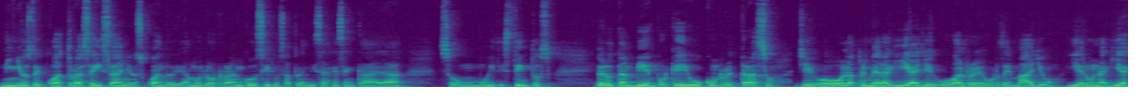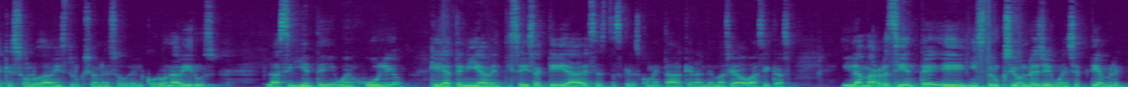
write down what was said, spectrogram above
niños de 4 a 6 años, cuando digamos los rangos y los aprendizajes en cada edad son muy distintos pero también porque llegó con retraso. Llegó la primera guía, llegó alrededor de mayo y era una guía que solo daba instrucciones sobre el coronavirus. La siguiente llegó en julio, que ya tenía 26 actividades, estas que les comentaba que eran demasiado básicas. Y la más reciente eh, instrucción les llegó en septiembre,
